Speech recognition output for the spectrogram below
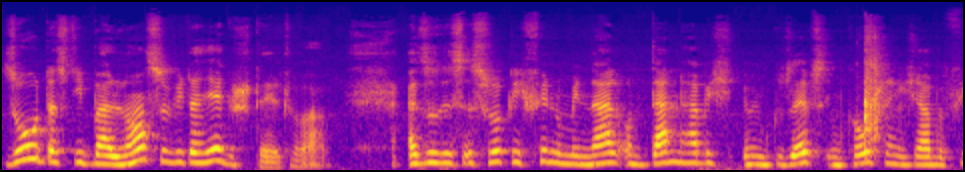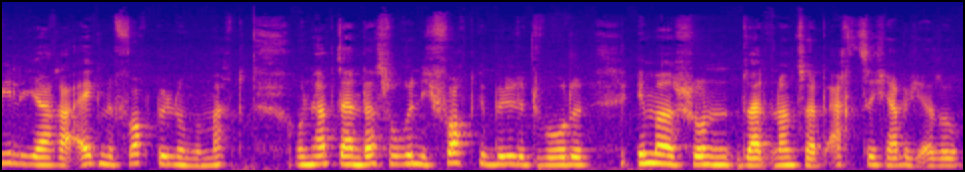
so dass die Balance wiederhergestellt war. Also das ist wirklich phänomenal. Und dann habe ich im, selbst im Coaching, ich habe viele Jahre eigene Fortbildung gemacht und habe dann das, worin ich fortgebildet wurde, immer schon seit 1980 habe ich also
